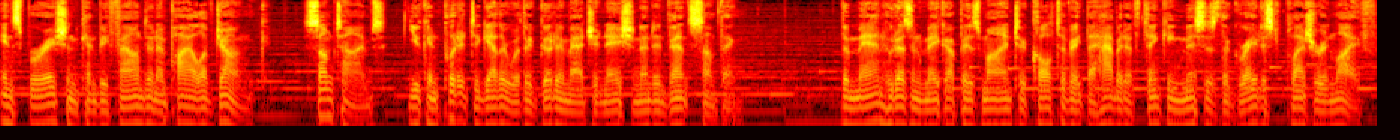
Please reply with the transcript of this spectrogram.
Inspiration can be found in a pile of junk. Sometimes, you can put it together with a good imagination and invent something. The man who doesn't make up his mind to cultivate the habit of thinking misses the greatest pleasure in life.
